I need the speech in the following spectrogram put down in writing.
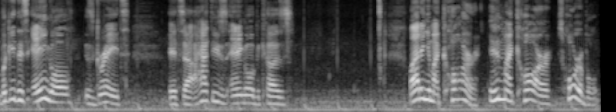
Look at this angle is great. It's uh, I have to use this angle because lighting in my car, in my car, is horrible.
